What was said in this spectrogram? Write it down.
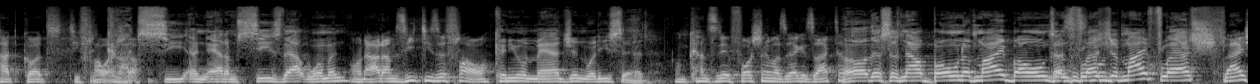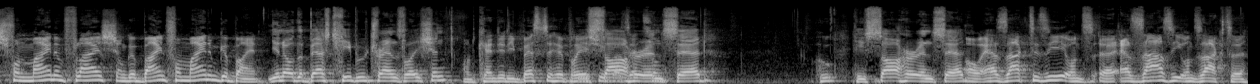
Hat Gott die Frau God erschaffen. see, and Adam sees that woman. Und Adam sieht diese Frau Can you imagine what he said? und kannst du dir vorstellen, was er gesagt hat? Oh, this is now bone of my bones Das and ist flesh nun- of my flesh. Fleisch von meinem Fleisch und Gebein von meinem Gebein. You know the best Hebrew translation? Und kennt ihr die beste He hebräische saw her Übersetzung? and said, Who? he saw her and said, Oh, er sagte sie und äh, er sah sie und sagte,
